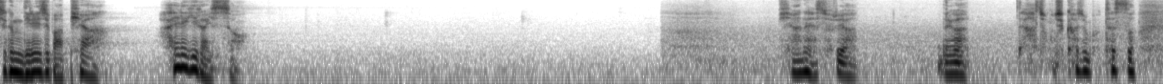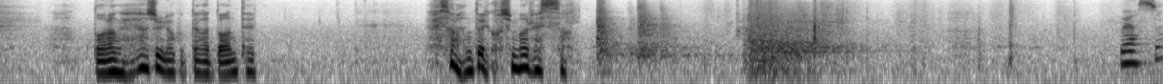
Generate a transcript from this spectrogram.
지금 니네 집 앞이야. 할 얘기가 있어. 미안해 소리야. 내가 내가 정직하지 못했어. 너랑 헤어지려고 내가 너한테 해선 안 될 거짓말을 했어. 왜 왔어?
